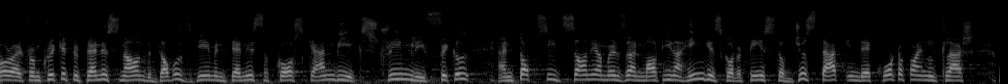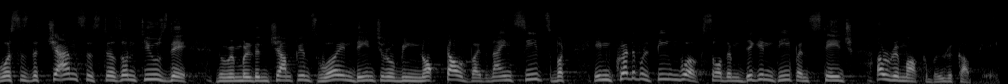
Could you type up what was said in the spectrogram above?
All right, from cricket to tennis now, and the doubles game in tennis, of course, can be extremely fickle. And top seeds Sania Mirza and Martina Hingis got a taste of just that in their quarter-final clash versus the Chan sisters on Tuesday. The Wimbledon champions were in danger of being knocked out by the nine seeds, but incredible teamwork saw them dig in deep and stage a remarkable recovery.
